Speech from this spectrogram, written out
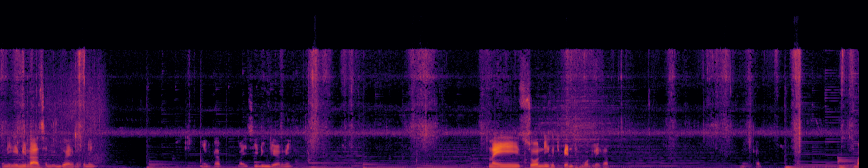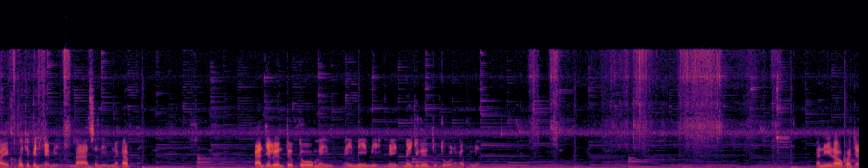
อันนี้ก็มีลาสนิมด้วยนะครับตัวนี้นี่ครับใบสีเหลืองนี้ ในโซนนี้ก็จะเป็นทั้งหมดเลยครับนะครับ ใบเขาก็จะเป็นแบบนี้ลาสนิมนะครับ การเจริญเติบโตไม่ไม่ไม่ไม่ไม่เจริญเติบโตนะครับตัวนี้ อันนี้เราก็จะ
